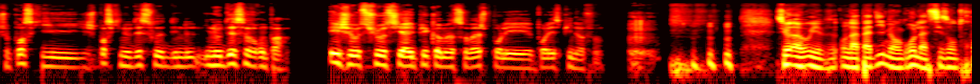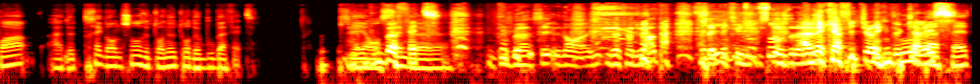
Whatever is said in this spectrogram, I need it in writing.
Je pense qu'ils, je pense qu'ils nous, ils nous décevront pas. Et je suis aussi hypé comme un sauvage pour les, pour les spin-offs. hein. Parce que, ah oui, on l'a pas dit, mais en gros, la saison 3 a de très grandes chances de tourner autour de Booba Fett. Qui est en Boba scène, Fett. euh, Booba, c'est, non, il va faire du rap. C'est Ça y est, il fait une de la Avec un featuring de Caris. Fett.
